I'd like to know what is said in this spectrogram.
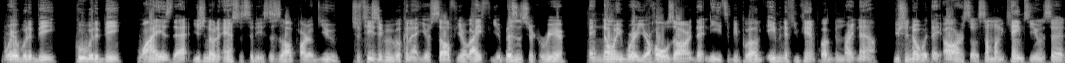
Where would it be? Who would it be? Why is that? You should know the answers to these. This is all part of you strategically looking at yourself, your life, your business, your career, and knowing where your holes are that need to be plugged. Even if you can't plug them right now, you should know what they are. So if someone came to you and said,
